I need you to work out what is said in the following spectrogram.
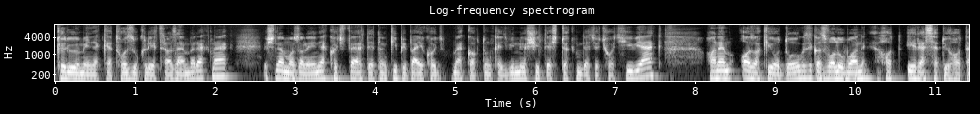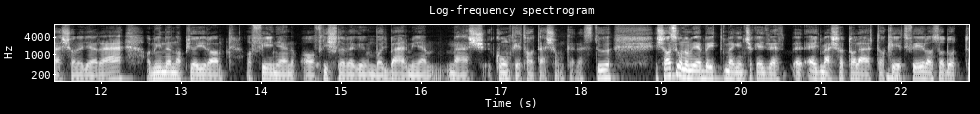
körülményeket hozzuk létre az embereknek, és nem az a lényeg, hogy feltétlenül kipipáljuk, hogy megkaptunk egy minősítést, tök mindegy, hogy hogy hívják, hanem az, aki ott dolgozik, az valóban hat, érezhető hatással legyen rá a mindennapjaira, a fényen, a friss levegőn, vagy bármilyen más konkrét hatáson keresztül. És azt gondolom, hogy ebbe itt megint csak egyre, egymásra talált a két fél, az adott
